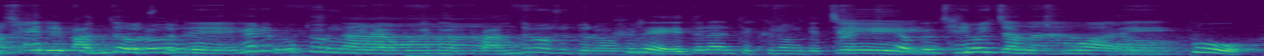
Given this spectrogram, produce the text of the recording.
애들 해리포터 만들어주, 룸? 네, 해리포터 그렇구나. 룸이라고 해서 이렇게 만들어 주더라고요. 그래, 애들한테 그런 게 네, 창의력을 재밌잖아요. 키워주고 좋아요. 네. 또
